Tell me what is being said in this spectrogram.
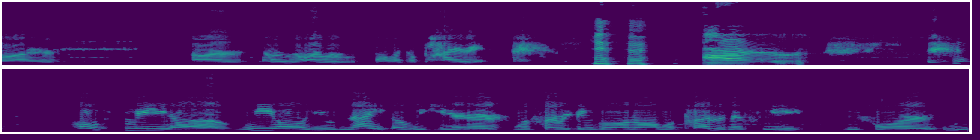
our Arr, arr, arr, sound like a pirate. arr. Hopefully, uh, we all unite over here with everything going on with presidency before we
